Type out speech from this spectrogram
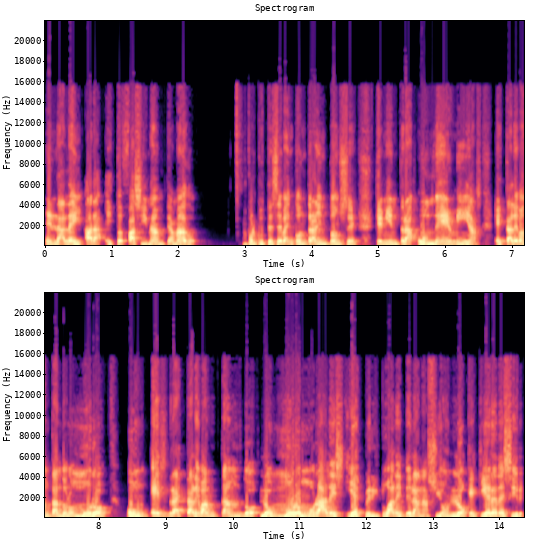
En la ley. Ahora, esto es fascinante, amado. Porque usted se va a encontrar entonces que mientras un Nehemías está levantando los muros, un Esdra está levantando los muros morales y espirituales de la nación. Lo que quiere decir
